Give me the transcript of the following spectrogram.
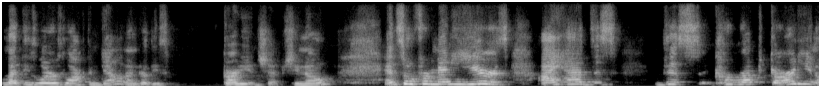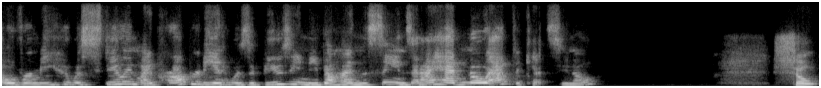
let these lawyers lock them down under these guardianships. You know, and so for many years I had this this corrupt guardian over me who was stealing my property and who was abusing me behind the scenes and i had no advocates you know so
